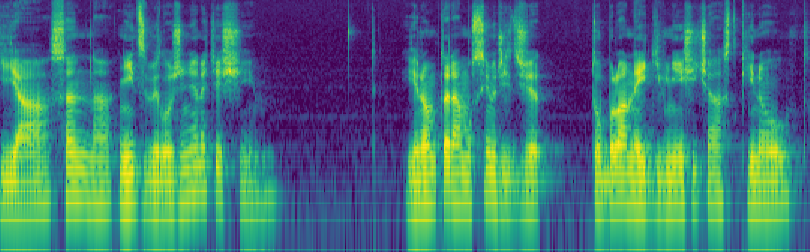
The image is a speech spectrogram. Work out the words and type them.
já se na nic vyloženě netěším. Jenom teda musím říct, že to byla nejdivnější část keynote,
